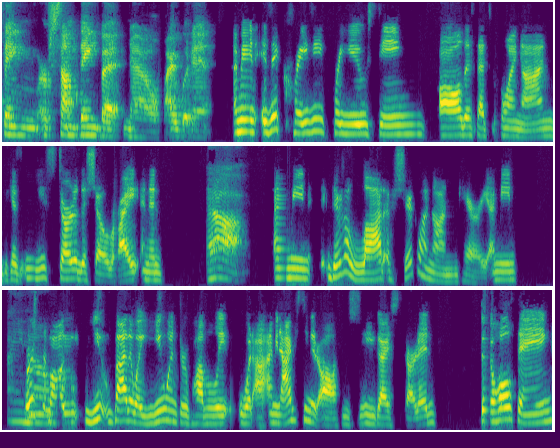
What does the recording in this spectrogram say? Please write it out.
thing or something, but no, I wouldn't. I mean, is it crazy for you seeing all this that's going on because you started the show, right? And then Yeah. I mean, there's a lot of shit going on, Cary. I mean, I first of all, you by the way, you went through probably what I, I mean, I've seen it all since you guys started. The whole thing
